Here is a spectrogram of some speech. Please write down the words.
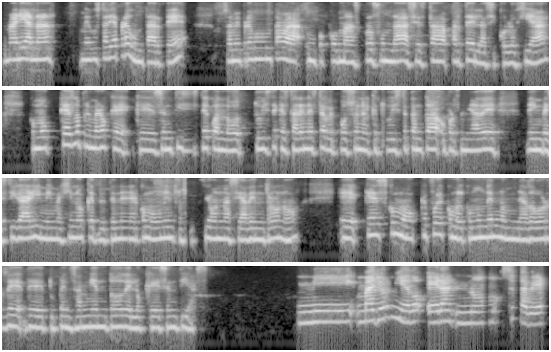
Mariana, me gustaría preguntarte, o sea, mi pregunta va un poco más profunda hacia esta parte de la psicología, como qué es lo primero que, sentiste cuando tuviste que estar en este reposo en el que tuviste tanta oportunidad de, investigar y me imagino que de tener como una introspección hacia adentro, ¿no? Eh, ¿Qué es como, qué fue como el común denominador de, de tu pensamiento, de lo que sentías? Mi mayor miedo era no saber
